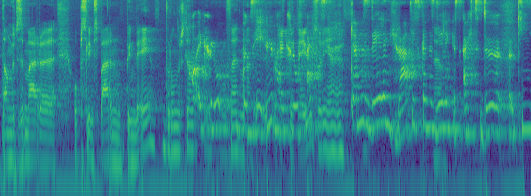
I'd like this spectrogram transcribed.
Dan moeten ze maar op slimsparen.be veronderstellen. Oh, ik geloof .eu, maar ik geloof echt. Sorry, ja, ja. Kennisdeling, gratis kennisdeling, is echt de key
